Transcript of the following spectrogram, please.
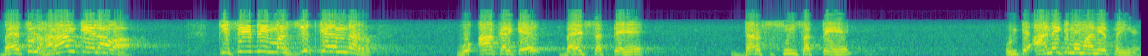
بیت الحرام کے علاوہ کسی بھی مسجد کے اندر وہ آ کر کے بیٹھ سکتے ہیں، درس سن سکتے ہیں۔ ان کے آنے کی ممانعت نہیں ہے۔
